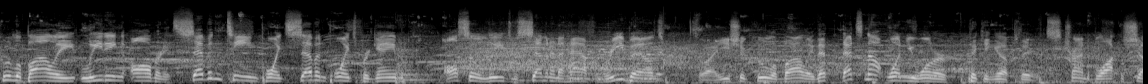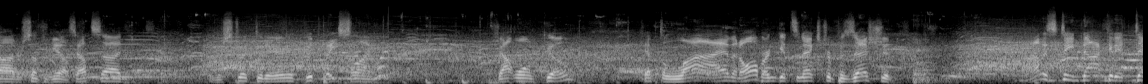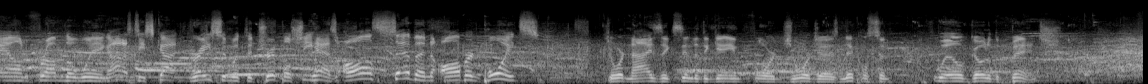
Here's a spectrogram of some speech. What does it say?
Coulibaly leading Auburn at 17.7 points per game. Also leads with seven and a half rebounds. So Aicha Coulibaly, that, that's not one you want her picking up there. It's trying to block a shot or something else. Outside restricted area, good baseline. Shot won't go. Kept alive, and Auburn gets an extra possession. Honesty knocking it down from the wing. Honesty Scott Grayson with the triple. She has all seven Auburn points. Jordan Isaacs into the game for Georgia as Nicholson will go to the bench.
